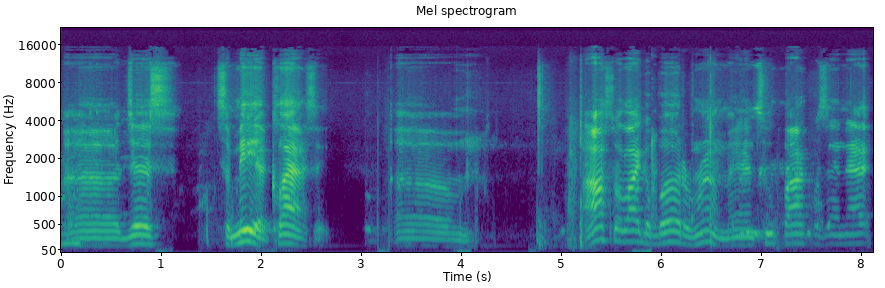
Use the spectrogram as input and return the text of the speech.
Uh, just to me a classic. Um, I also like Above the Rim, man. Tupac was in that.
